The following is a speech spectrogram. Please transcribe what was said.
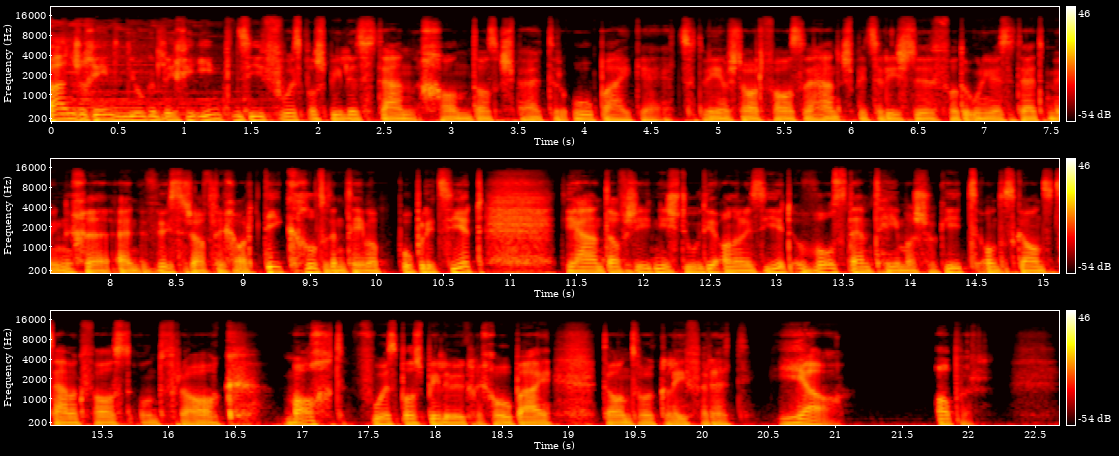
Wenn schon Kinder und Jugendliche intensiv Fußball spielen, dann kann das später auch beigeben. Zu der WM-Startphase haben Spezialisten von der Universität München einen wissenschaftlichen Artikel zu dem Thema publiziert. Die haben da verschiedene Studien analysiert, wo es dem Thema schon gibt und das Ganze zusammengefasst und die Frage, macht Fußballspielen wirklich auch bei? Die Antwort geliefert, ja. Aber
